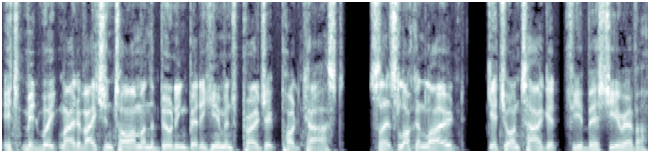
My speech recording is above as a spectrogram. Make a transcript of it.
It's midweek motivation time on the Building Better Humans Project podcast. So let's lock and load, get you on target for your best year ever.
